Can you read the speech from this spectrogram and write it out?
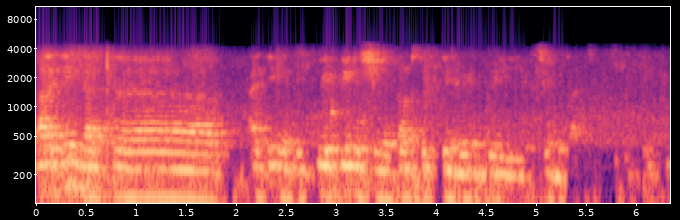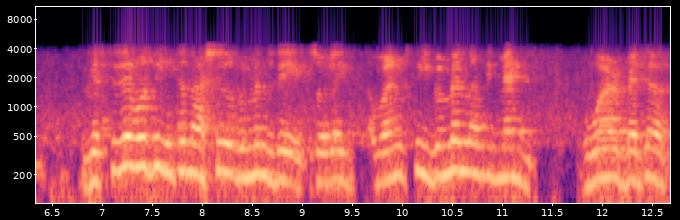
But I think that, uh, I think that if we finish in the top 16, we will be extremely fast. Yesterday was the International Women's Day. So, like, amongst the women and the men, who are better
